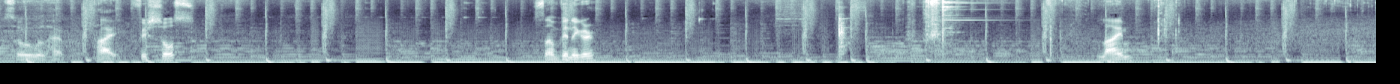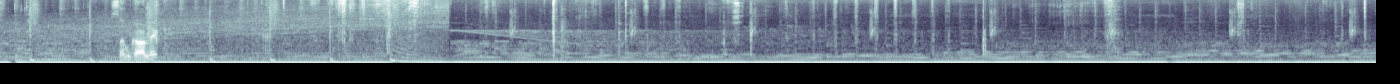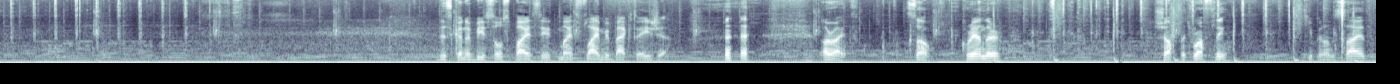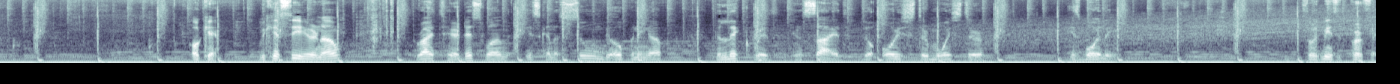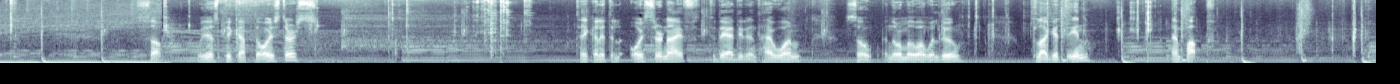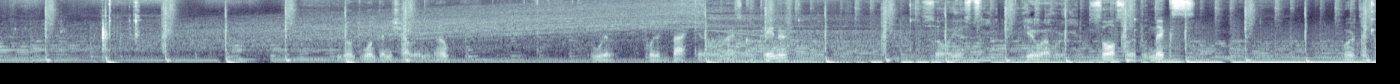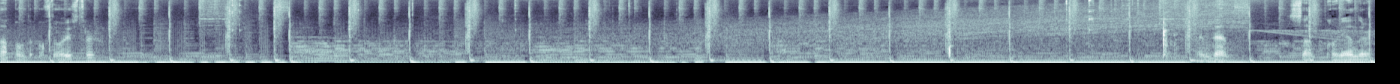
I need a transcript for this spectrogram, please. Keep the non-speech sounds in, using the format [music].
So we'll have Thai fish sauce, some vinegar, lime, some garlic, This is gonna be so spicy it might fly me back to Asia. [laughs] All right, so coriander, chop it roughly, keep it on the side. Okay, we can see here now, right here, this one is gonna soon be opening up. The liquid inside, the oyster moisture, is boiling. So it means it's perfect. So we just pick up the oysters, take a little oyster knife. Today I didn't have one, so a normal one will do. Plug it in and pop. You don't want any shell in it, now. We'll put it back in a nice container. So just give our sauce a little mix. Pour it on top of the, of the oyster. and then some coriander.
